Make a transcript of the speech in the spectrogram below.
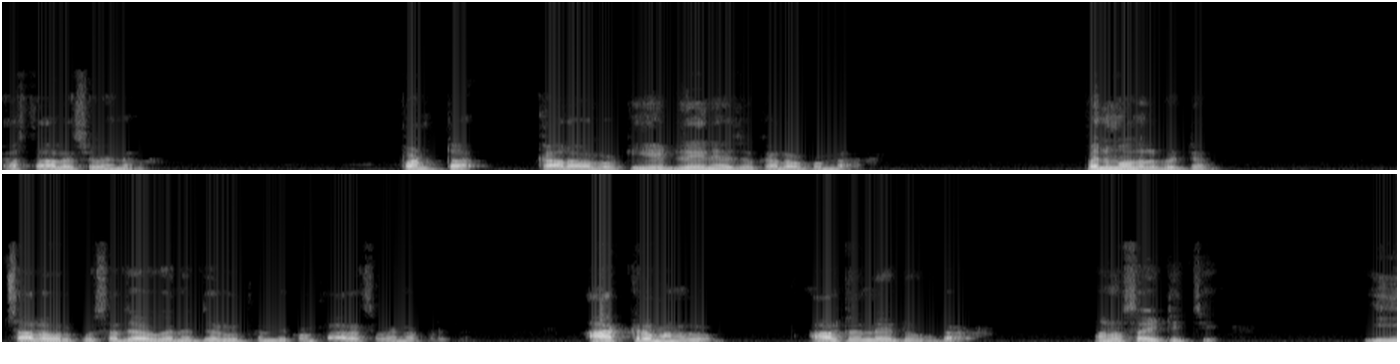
కాస్త ఆలస్యమైన పంట కాలువలోకి ఏ డ్రైనేజ్ కలవకుండా పని మొదలుపెట్టాం. చాలా వరకు సజావుగానే జరుగుతుంది. కొంత ఆలస్యమైనప్పటికీ ఆక్రమణలు ఆల్టర్నేటివ్గా మనం సైట్ ఇచ్చి ఈ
